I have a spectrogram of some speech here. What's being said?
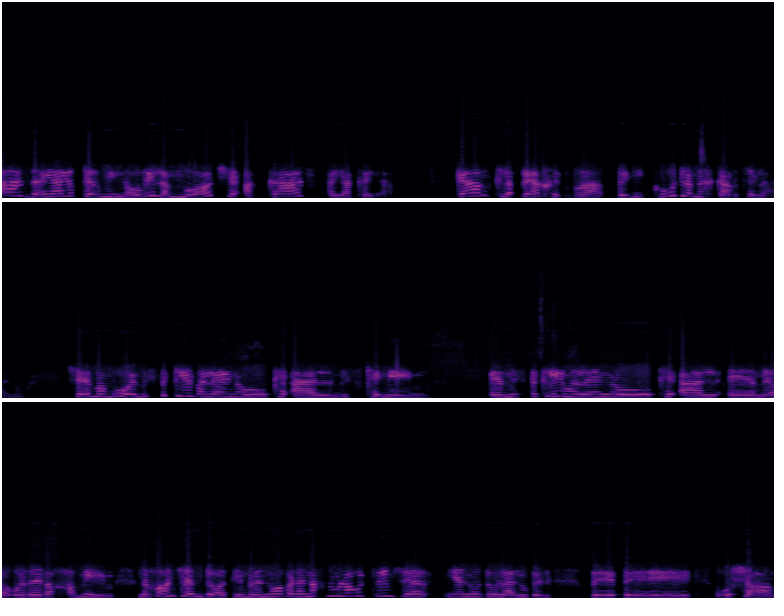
אז זה היה יותר מינורי, למרות שהכעס היה קיים. גם כלפי החברה, בניגוד למחקר שלנו, שהם אמרו, הם מסתכלים עלינו כעל מסכנים. הם מסתכלים עלינו כעל אה, מעוררי רחמים. נכון שהם דואגים לנו, אבל אנחנו לא רוצים שינודו לנו בראשם.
